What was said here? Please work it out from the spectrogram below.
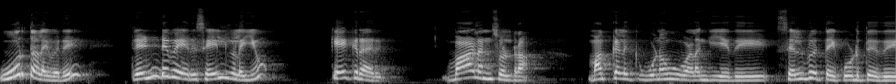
ஊர் தலைவர் ரெண்டு பேர் செயல்களையும் கேட்குறாரு பாலன் சொல்கிறான் மக்களுக்கு உணவு வழங்கியது செல்வத்தை கொடுத்தது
